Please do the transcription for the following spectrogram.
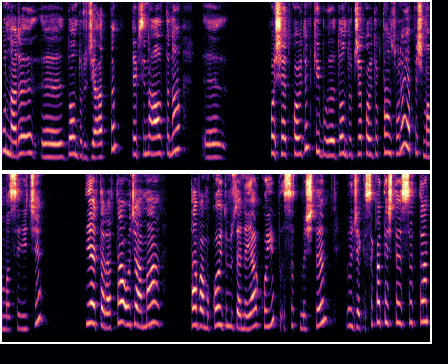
Bunları e, dondurucuya attım. Tepsinin altına e, poşet koydum ki bu dondurucuya koyduktan sonra yapışmaması için. Diğer tarafta ocağıma tavamı koydum üzerine yağ koyup ısıtmıştım. Önce kısık ateşte ısıttım.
